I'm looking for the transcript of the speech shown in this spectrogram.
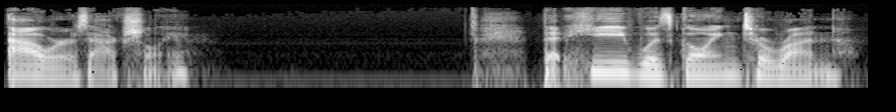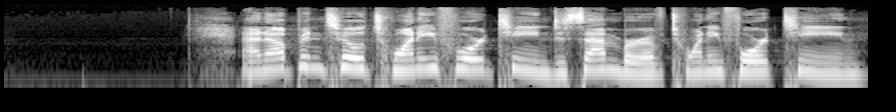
hours actually, that he was going to run. And up until 2014, December of 2014,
